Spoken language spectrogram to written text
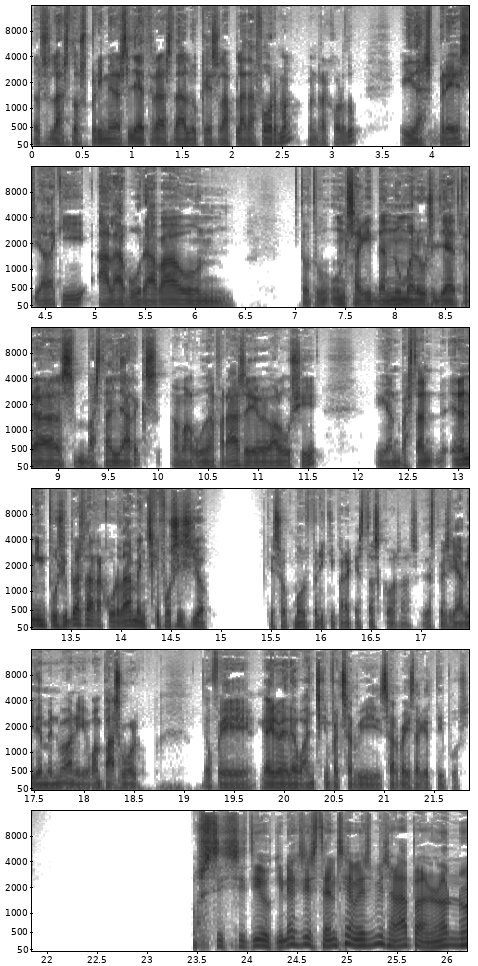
doncs, les dues primeres lletres de lo que és la plataforma, me'n recordo, i després ja d'aquí elaborava un, tot un, un seguit de números i lletres bastant llargs amb alguna frase o alguna així, i en bastant, eren impossibles de recordar menys que fossis jo, que sóc molt friqui per aquestes coses. I després ja, evidentment, va venir One Password. Deu fer gairebé 10 anys que em faig servir serveis d'aquest tipus. Hosti, sí, tio, quina existència més miserable. No, no,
